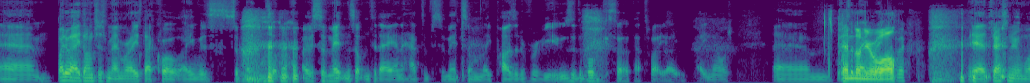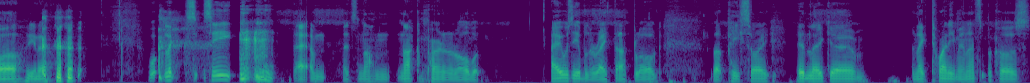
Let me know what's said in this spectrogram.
um by the way, I don't just memorize that quote. I was submitting something I was submitting something today and I had to submit some like positive reviews of the book, so that's why I, I know it. Um It's What's it pinned on like your writing wall. yeah, dressing room wall, you know. Well, like, see, um, it's nothing, not comparing at all, but I was able to write that blog, that piece, sorry, in like um, in like twenty minutes because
